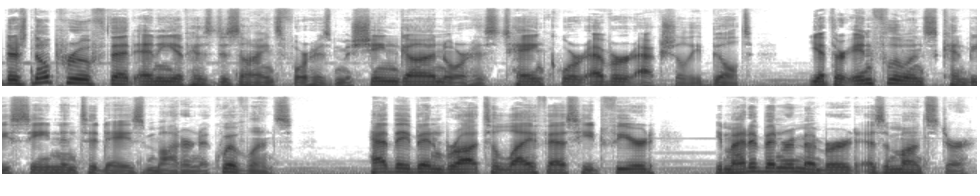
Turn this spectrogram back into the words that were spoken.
There's no proof that any of his designs for his machine gun or his tank were ever actually built, yet their influence can be seen in today's modern equivalents. Had they been brought to life as he'd feared, he might have been remembered as a monster,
